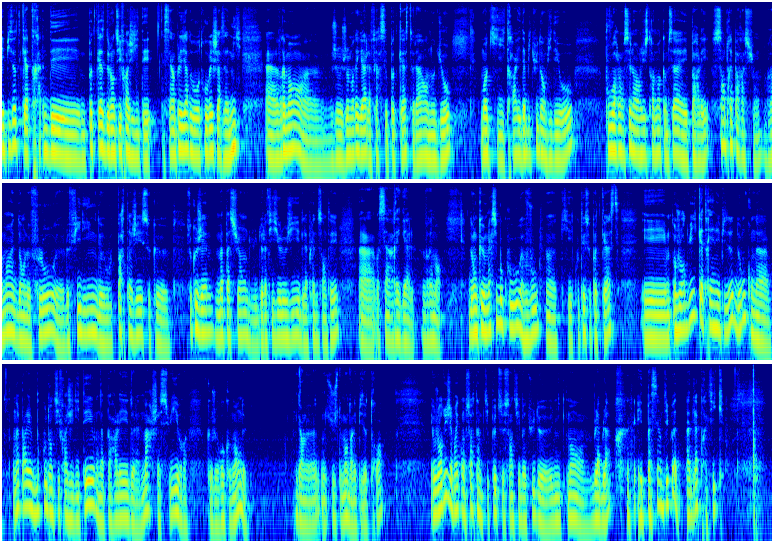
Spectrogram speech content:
Épisode 4 des podcasts de l'antifragilité. C'est un plaisir de vous retrouver, chers amis. Euh, vraiment, euh, je, me régale à faire ces podcasts-là en audio. Moi qui travaille d'habitude en vidéo, pouvoir lancer l'enregistrement comme ça et parler sans préparation, vraiment être dans le flow, euh, le feeling de vous partager ce que, j'aime, ma passion de la physiologie et de la pleine santé, bah, c'est un régal, vraiment. Donc merci beaucoup à vous qui écoutez ce podcast. Et aujourd'hui, quatrième épisode, donc on a, on a parlé beaucoup d'antifragilité, on a parlé de la marche à suivre que je recommande, dans le, justement dans l'épisode 3. Et aujourd'hui, j'aimerais qu'on sorte un petit peu de ce sentier battu de uniquement blabla et de passer un petit peu à, de la pratique.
